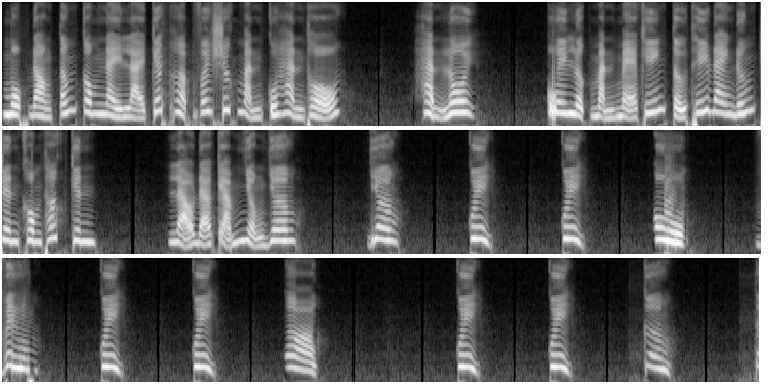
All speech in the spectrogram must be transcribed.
Một đòn tấn công này lại kết hợp với sức mạnh của hành thổ. Hành lôi. Uy lực mạnh mẽ khiến tử thí đang đứng trên không thất kinh. Lão đã cảm nhận dơn. Dơn. Quy. Quy. U. Vinh. Quy. Quy. Ờ. Quy. Quy. cường T.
